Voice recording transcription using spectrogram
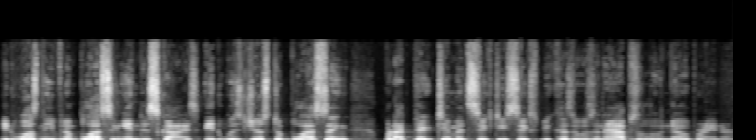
It wasn't even a blessing in disguise. It was just a blessing, but I picked him at 66 because it was an absolute no brainer.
